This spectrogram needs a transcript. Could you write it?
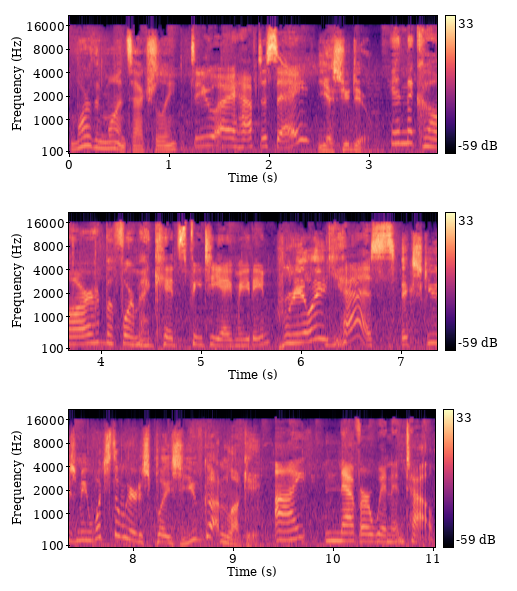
More than once, actually. Do I have to say? Yes, you do. In the car before my kids' PTA meeting. Really? Yes. Excuse me, what's the weirdest place you've gotten lucky? I never win and tell.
